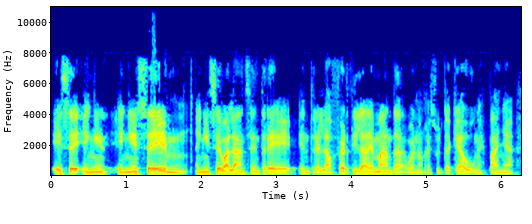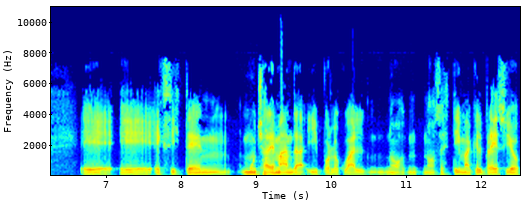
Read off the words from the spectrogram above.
ese, en, en, ese, en ese balance entre, entre la oferta y la demanda, bueno, resulta que aún España eh, eh, existen mucha demanda y por lo cual no, no se estima que el precio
